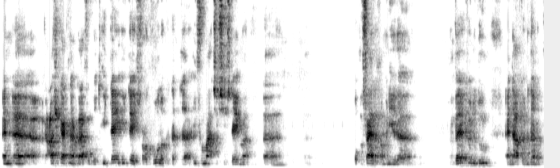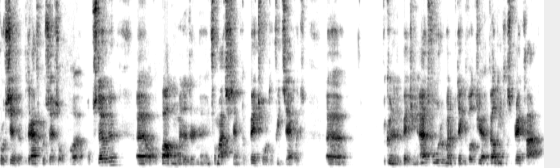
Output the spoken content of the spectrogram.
En eh, als je kijkt naar bijvoorbeeld IT, IT is verantwoordelijk dat eh, informatiesystemen eh, eh, op een veilige manier eh, hun werk kunnen doen. En daar kunnen dan het bedrijfsproces op, eh, op steunen. Eh, op een bepaald moment dat er een informatiesysteem gepatcht wordt of iets dergelijks. eh, we kunnen de patching uitvoeren, maar dat betekent wel dat je wel in gesprek gaat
